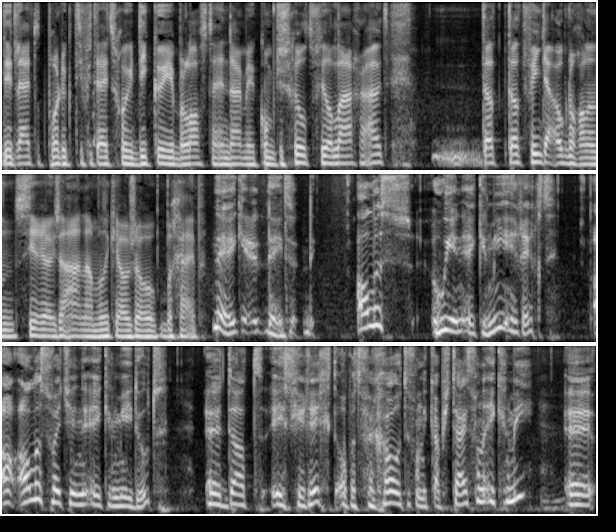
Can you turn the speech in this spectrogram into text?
dit leidt tot productiviteitsgroei, die kun je belasten en daarmee komt je schuld veel lager uit. Dat, dat vind jij ook nogal een serieuze aanname, als ik jou zo begrijp. Nee, ik, nee het- alles hoe je een economie inricht, al- alles wat je in de economie doet, eh, dat is gericht op het vergroten van de capaciteit van de economie. Eh,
